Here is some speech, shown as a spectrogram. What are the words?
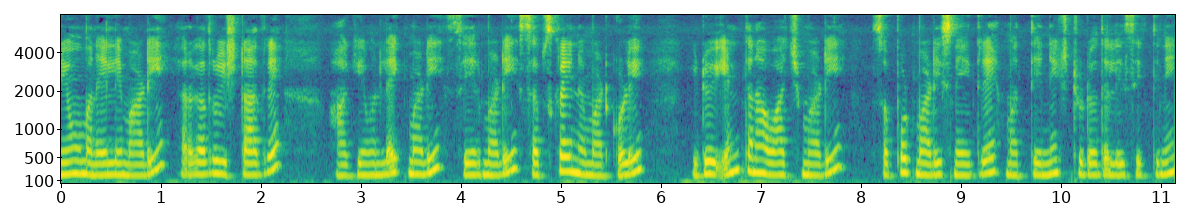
ನೀವು ಮನೆಯಲ್ಲಿ ಮಾಡಿ, ಯಾರಿಗಾದರೂ ಇಷ್ಟ ಆದರೆ ಹಾಗೆ ಒಂದು ಲೈಕ್ ಮಾಡಿ ಶೇರ್ ಮಾಡಿ ಸಬ್ಸ್ಕ್ರೈಬ್ನ ಮಾಡ್ಕೊಳ್ಳಿ. ವಿಡಿಯೋ ಎಂಟು ತನಕ ವಾಚ್ ಮಾಡಿ ಸಪೋರ್ಟ್ ಮಾಡಿ ಸ್ನೇಹಿತರೆ. ಮತ್ತು ನೆಕ್ಸ್ಟ್ ವಿಡಿಯೋದಲ್ಲಿ ಸಿಗ್ತೀನಿ.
